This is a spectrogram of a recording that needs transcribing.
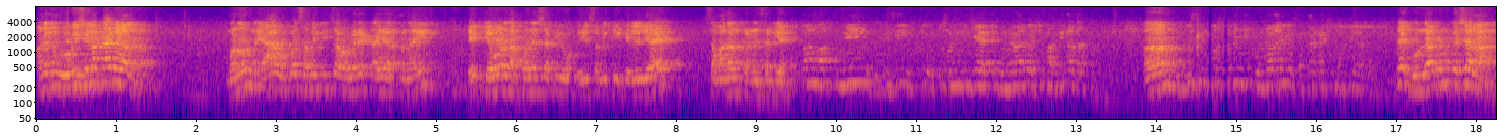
आणि मग ओबीसीला काय मिळालं? म्हणून या उपसमितीचा वगैरे काही अर्थ नाही. हे केवळ दाखवण्यासाठी ही समिती केलेली आहे समाधान करण्यासाठी आहे. नाही गुंडाळून कशाला?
